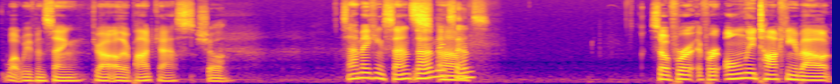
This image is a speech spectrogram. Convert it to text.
what we've been saying throughout other podcasts. Sure. Is that making sense? No, it makes Um, sense. So if we're if we're only talking about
